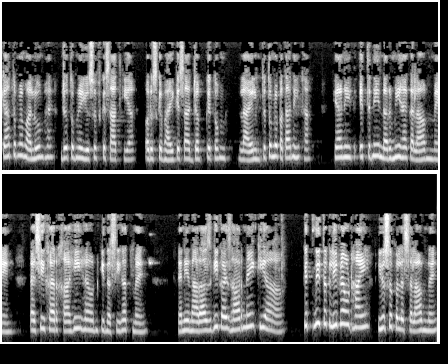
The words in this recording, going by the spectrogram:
کیا تمہیں معلوم ہے جو تم نے یوسف کے ساتھ کیا؟ اور اس کے بھائی کے ساتھ جبکہ تم لا علم تھے، تمہیں پتا نہیں تھا۔ یعنی اتنی نرمی ہے کلام میں، ایسی خیر خواہی ہے ان کی نصیحت میں۔ یعنی ناراضگی کا اظہار نہیں کیا۔ کتنی تکلیفیں اٹھائی یوسف علیہ السلام نے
